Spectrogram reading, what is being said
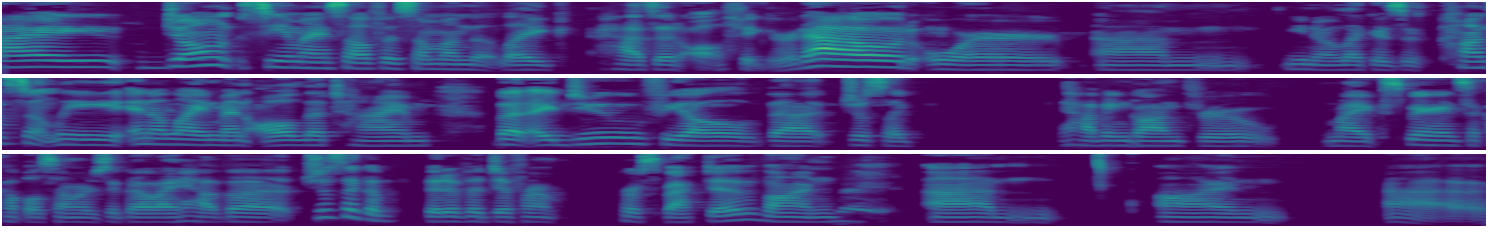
I don't see myself as someone that like has it all figured out or um you know like is constantly in alignment all the time, but I do feel that just like having gone through my experience a couple summers ago, I have a just like a bit of a different perspective on right. um on uh,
